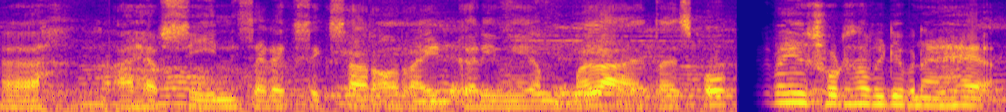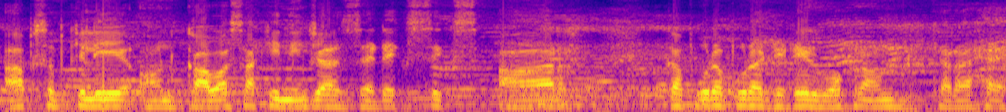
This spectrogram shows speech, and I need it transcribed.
uh, I have seen. ZX6R और राइड करी हुई है। मज़ा आया था इसको। एक छोटा सा वीडियो बनाया है आप सबके लिए ऑन कावासाकी निंजा ZX6R का पूरा पूरा डिटेल वॉक राउंड करा है।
